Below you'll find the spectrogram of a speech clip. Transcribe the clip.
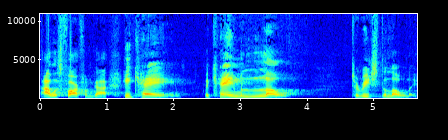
I was far from God. He came, became low to reach the lowly.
